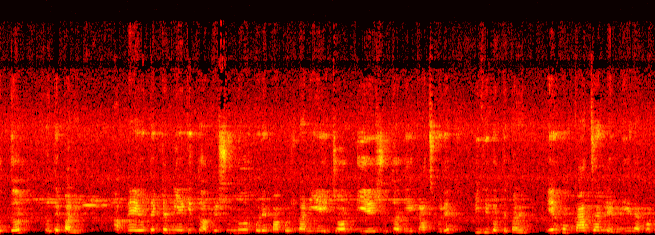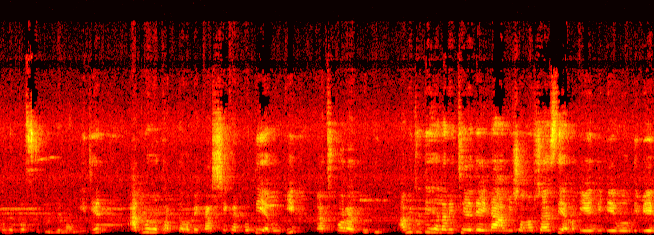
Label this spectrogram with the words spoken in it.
উদ্যোগ হতে পারে। আপনি এই উদ্যোগটা নিয়ে কিন্তু আপনি সুন্দর করে পাপোশ বানিয়ে, চট দিয়ে, সুতা দিয়ে কাজ করে বিক্রি করতে পারেন। এরকম কাজ জানলে মেয়েরা কখনো কষ্ট করবে না। নিজের আগ্রহ থাকতে হবে কাজ শেখার প্রতি এবং কি কাজ করার প্রতি। আমি যদি হেলামি ছেড়ে দেই, না, আমি সমস্যা আছি, আমাকে এ দিবে, ও দিবে,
